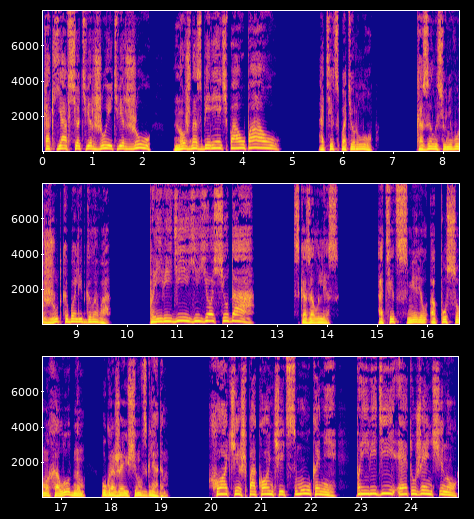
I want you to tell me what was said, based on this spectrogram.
как я все твержу и твержу, нужно сберечь Пау-Пау». Отец потер лоб. Казалось, у него жутко болит голова. «Приведи ее сюда!» — сказал лес. Отец смерил опоссума холодным, угрожающим взглядом. «Хочешь покончить с муками? Приведи эту женщину,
